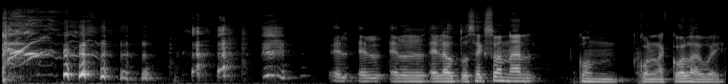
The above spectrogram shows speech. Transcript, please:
el, el, el, el autosexo anal con, con la cola, güey.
